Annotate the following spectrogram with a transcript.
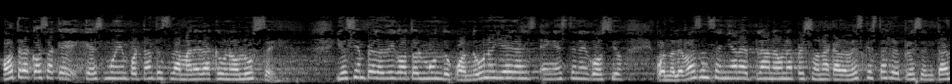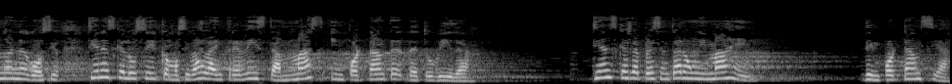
Otra cosa que, es muy importante es la manera que uno luce. Yo siempre le digo a todo el mundo, cuando uno llega en este negocio, cuando le vas a enseñar el plan a una persona, cada vez que estás representando el negocio, tienes que lucir como si vas a la entrevista más importante de tu vida. Tienes que representar una imagen de importancia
